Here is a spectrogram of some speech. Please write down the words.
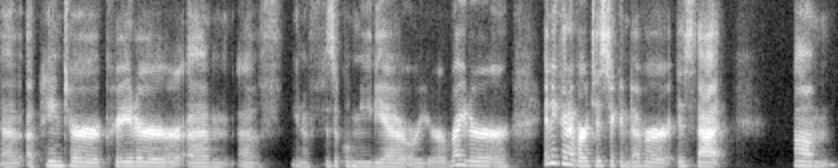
a, a painter, creator um, of you know physical media, or you're a writer, or any kind of artistic endeavor, is that um,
